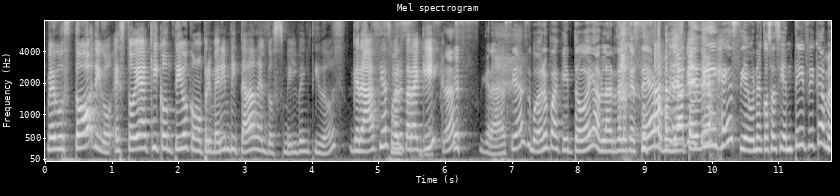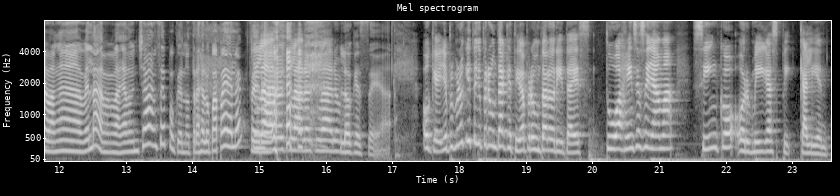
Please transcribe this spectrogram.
me gustó, digo, estoy aquí contigo como primera invitada del 2022. Gracias por pues, estar aquí. Gracias. gracias. Bueno, pues aquí estoy a hablar de lo que sea. Como ya te dije, si es una cosa científica, me van a, ¿verdad? Me van a dar un chance porque no traje los papeles. claro, claro, claro. Lo que sea. Ok, yo primero que te que preguntar, que te iba a preguntar ahorita, es, tu agencia se llama Cinco Hormigas Calientes.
